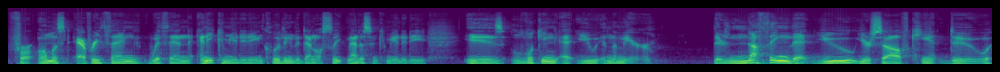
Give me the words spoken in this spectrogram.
for almost everything within any community, including the dental sleep medicine community, is looking at you in the mirror. There's nothing that you yourself can't do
